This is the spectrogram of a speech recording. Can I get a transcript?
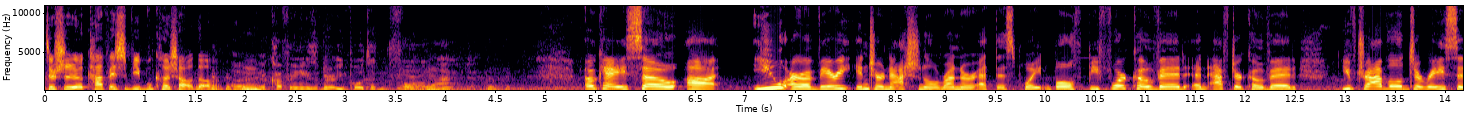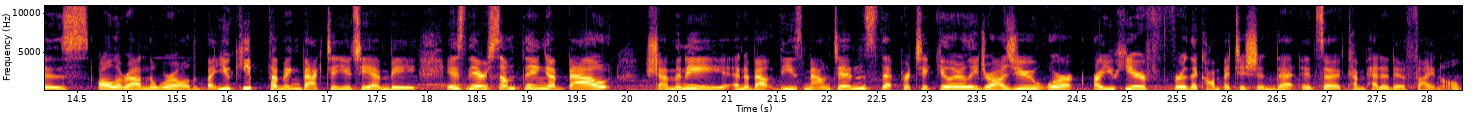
就是咖啡是必不可少的。呃、yeah, caffeine is very important for yeah, yeah. Okay, so uh, you are a very international runner at this point, both before COVID and after COVID. You've traveled to races all around the world, but you keep coming back to UTMB. Is there something about Chamonix and about these mountains that particularly draws you, or are you here for the competition that it's a competitive final?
